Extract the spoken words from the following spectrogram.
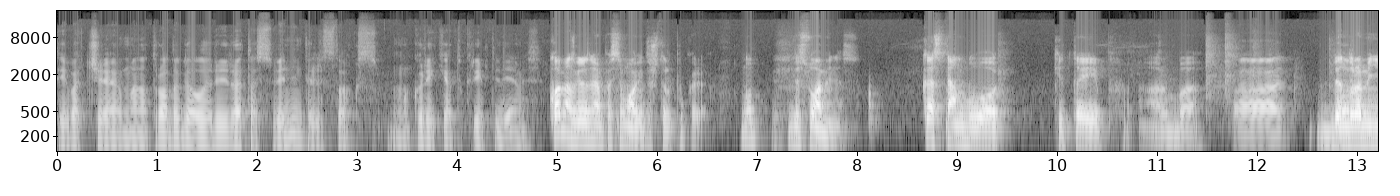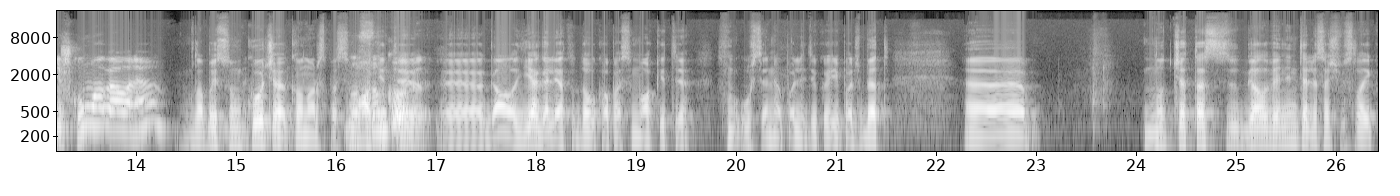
tai va čia, man atrodo, gal ir yra tas vienintelis toks, nu, kur reikėtų kreipti dėmesį. Ko mes galėtume pasimokyti iš tarpukario? Nu, visuomenės. Kas ten buvo kitaip arba bendruomeniškumo gal, ne? Labai sunku čia ko nors pasimokyti. sunku, bet- Gal jie galėtų daug ko pasimokyti, užsienio politikoje ypač, bet e, nu, čia tas gal vienintelis, aš vis laik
